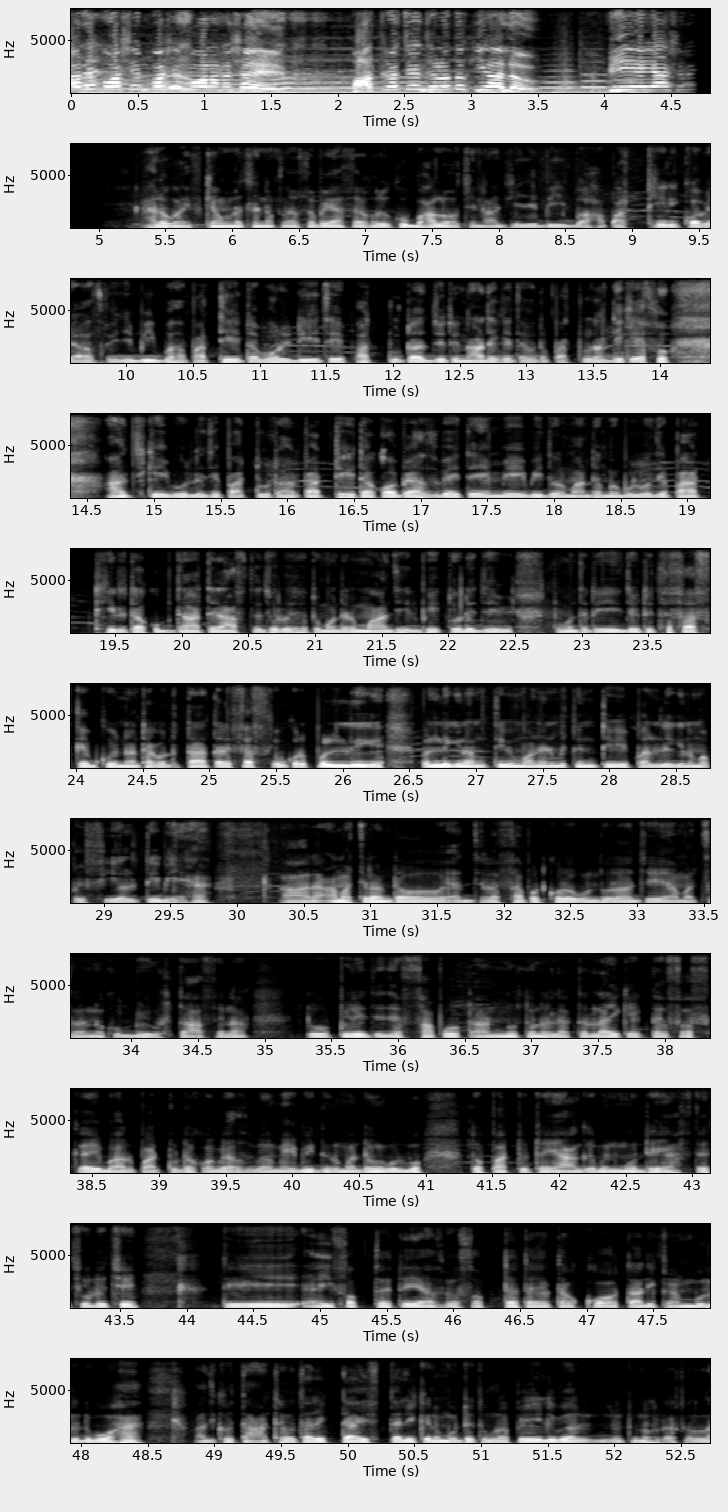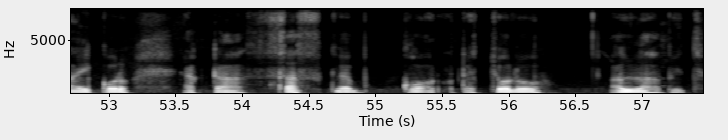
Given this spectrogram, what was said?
আরে বসেন বসেন মৌলানা সাহেব। পাত্র চেঞ্জ হলো তো কি হলো? বিয়ে আসলে হ্যালো গাইস কেমন আছেন আপনারা সবাই? আশা করি খুব ভালো আছেন। আজকে যে বিবাহ পাঠ্যের কবে আসবে, যে বিবাহ পাঠ্যে এটা ভরে দিয়েছে পার্ট টুটা যদি না দেখে থাকো তো পার্ট টুটা দেখে এসো। আজকেই বললে যে পার্ট টুটা আর পার্ট থ্রিটা কবে আসবে তাই আমি এই ভিডিওর মাধ্যমে বলব যে পার্ট থ্রিটা খুব দাঁতে আসতে চলেছে তোমাদের মাঝের ভিতরে যে, তোমাদের এই যেটা সাবস্ক্রাইব করে না থাকো তাড়াতাড়ি সাবস্ক্রাইব করো। পল্লী পল্লীগ্রাম টিভি, মনের মতন টিভি, পল্লীগ্রাম অফিসিয়াল টিভি হ্যাঁ। আর আমার চ্যানেলটাও যারা সাপোর্ট করো বন্ধুরা, যে আমার চ্যানেলে খুব ভিউজটা আসে না, তো প্লিজ যে সাপোর্ট আর নতুন হলে একটা লাইক একটা সাবস্ক্রাইব আর পার্ট টুটা কবে আসবে আমি এই ভিডিওর মাধ্যমে বলব। তো পার্ট টুটাই আগামীর মধ্যেই আসতে চলেছে। তো এই সপ্তাহটাই আসবে, সপ্তাহটা এটা ক তারিখ আমি বলে দেবো হ্যাঁ? আজকে হচ্ছে আঠেরো তারিখ, তেইশ তারিখের মধ্যে তোমরা পেয়ে নেবে আর নতুন হলে একটা লাইক করো, একটা সাবস্ক্রাইব করো। তো চলো, আল্লাহ হাফিজ।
